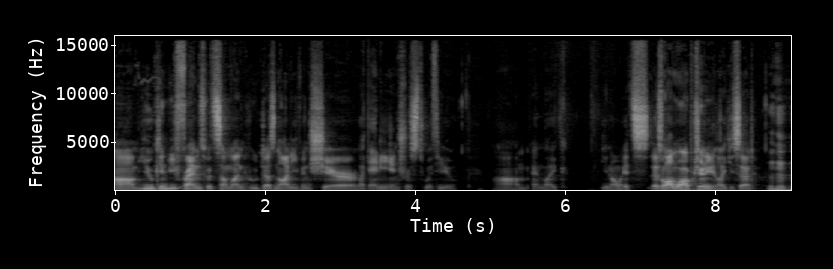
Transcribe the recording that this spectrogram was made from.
Um, you can be friends with someone who does not even share like any interest with you, um, and like you know, it's there's a lot more opportunity, like you said. and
